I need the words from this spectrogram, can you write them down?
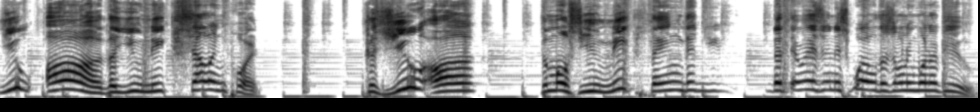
You are the unique selling point. Because you are the most unique thing that you that there is in this world. There's only one of you.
